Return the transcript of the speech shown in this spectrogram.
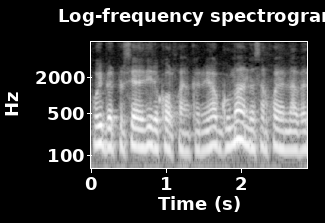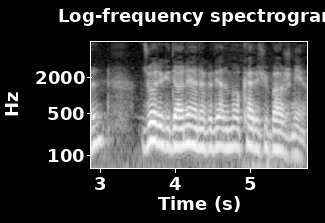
بۆی بەرپرسیارەتی لە کۆڵخۆیان کردن یا گومان لەسەر خۆیان لابرن جۆرێکی دانیانەکردیان ئەمە کارێکی باش نییە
